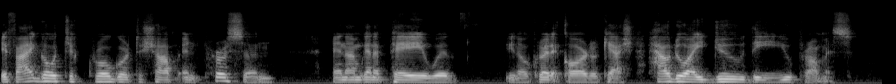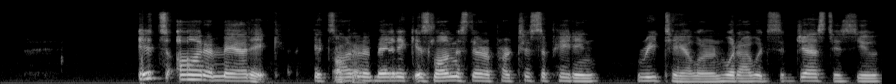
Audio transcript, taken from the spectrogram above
If I go to Kroger to shop in person, and I'm gonna pay with you know credit card or cash, how do I do the Upromise? It's automatic. It's Okay. automatic as long as they're a participating retailer. And what I would suggest is you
